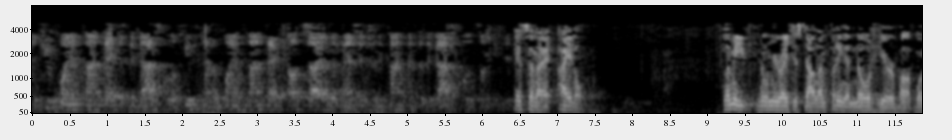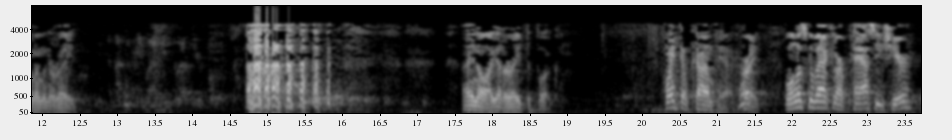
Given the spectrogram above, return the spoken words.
The true point of contact is the gospel. If you can have a point of contact outside of the message and the content of the gospel, it's something. It's an i- idol. Let me, let me write this down. I'm putting a note here about what I'm going to write. I'm not going to remind you till after your book. I know, I gotta write the book. Point of contact. Alright. Well, let's go back to our passage here.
